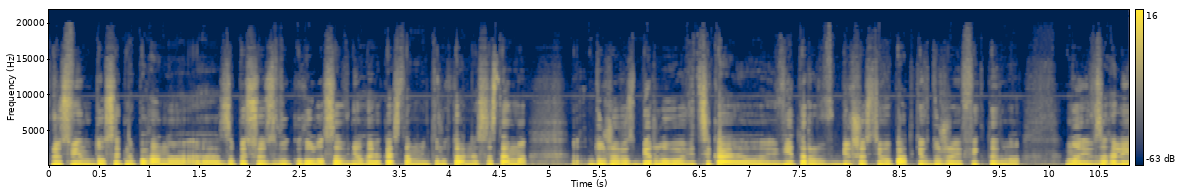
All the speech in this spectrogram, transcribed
Плюс він досить непогано е, записує звук голоса, в нього якась там інтелектуальна система, дуже розбірливо, відсікає вітер в більшості випадків дуже ефективно. Ну і взагалі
